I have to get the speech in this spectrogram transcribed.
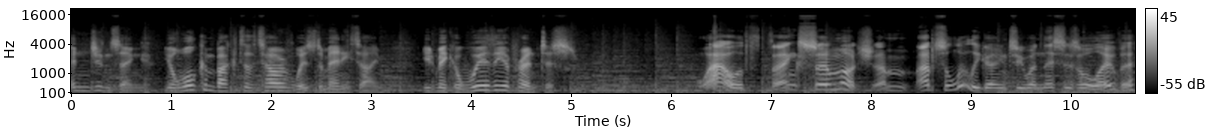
And Ginseng, you're welcome back to the Tower of Wisdom anytime. You'd make a worthy apprentice. Wow, thanks so much. I'm absolutely going to when this is all over.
